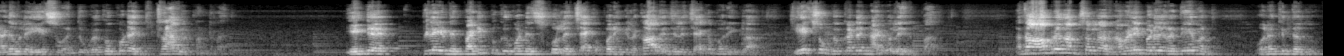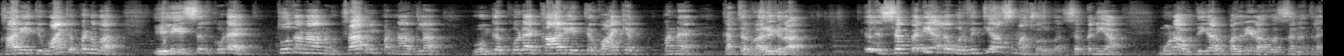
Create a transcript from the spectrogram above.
நடுவில் இயேசு வந்து உங்கள் கூட ட்ராவல் பண்ணுறாரு எங்கள் பிள்ளையுடைய படிப்புக்கு கொண்டு ஸ்கூலில் சேர்க்க போறீங்களா காலேஜில் சேர்க்க போறீங்களா? இயேசு உங்கள் கூட நடுவில் இருப்பார். அதான் ஆபிரகாம் சொல்றார் நான் வழிபடுகிற தேவன் உனக்கு இந்த காரியத்தை வாய்க்க பண்ணுவார். எலீசர் கூட தூதனான டிராவல் பண்ணார்ல உங்க கூட காரியத்தை வாய்க்க பண்ண கத்தர் வருகிறார். இதில் செப்பனியால ஒரு வித்தியாசமா சொல்வார். செப்பனியா மூணாவது அதிகாரம் பதினேழாவது வசனத்துல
